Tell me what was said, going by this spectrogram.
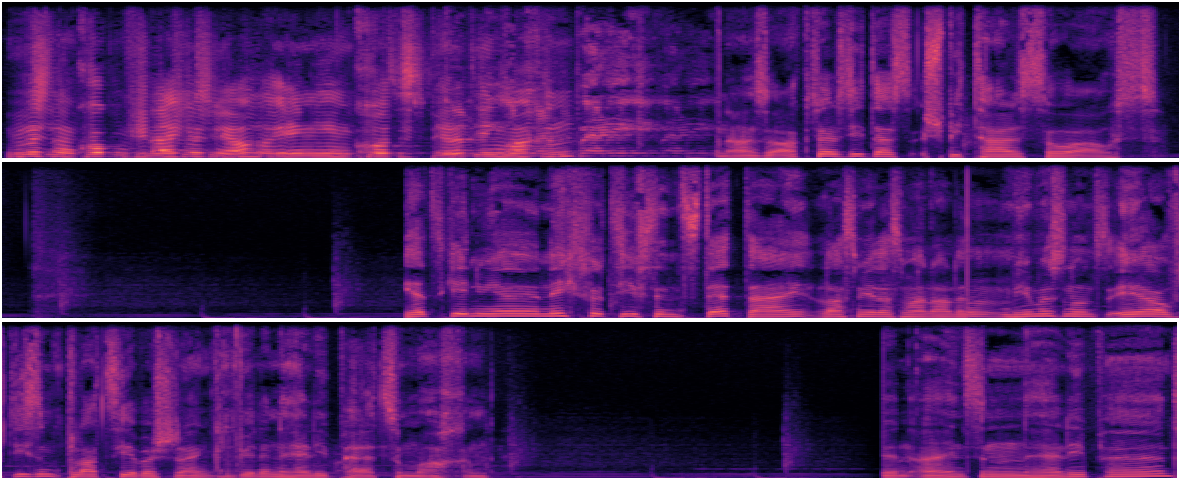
Wir müssen dann gucken, vielleicht müssen wir auch noch irgendwie ein kurzes Building machen. Also aktuell sieht das Spital so aus. Jetzt gehen wir nicht vertieft ins Detail, lassen wir das mal alles. Wir müssen uns eher auf diesen Platz hier beschränken, für den Helipad zu machen. Den einzelnen Helipad.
